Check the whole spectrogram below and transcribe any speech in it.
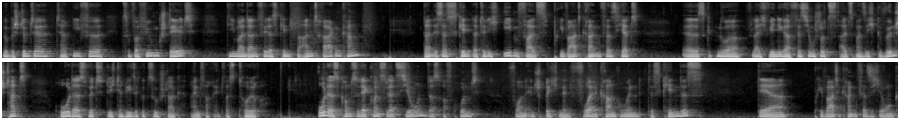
nur bestimmte Tarife zur Verfügung stellt, die man dann für das Kind beantragen kann. Dann ist das Kind natürlich ebenfalls privat krankenversichert es gibt nur vielleicht weniger Versicherungsschutz, als man sich gewünscht hat. Oder es wird durch den Risikozuschlag einfach etwas teurer. Oder es kommt zu der Konstellation, dass aufgrund von entsprechenden Vorerkrankungen des Kindes der private Krankenversicherung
